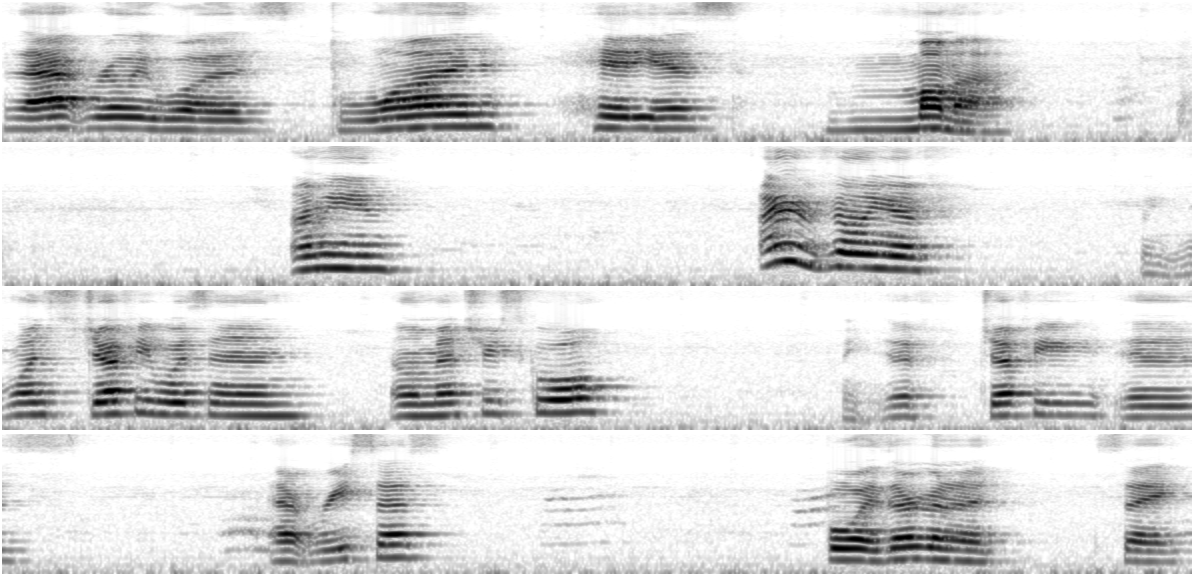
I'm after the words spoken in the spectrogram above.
That really was one hideous mama. I mean, I have a feeling if once Jeffy was in elementary school, if Jeffy is at recess, boy, they're gonna say,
